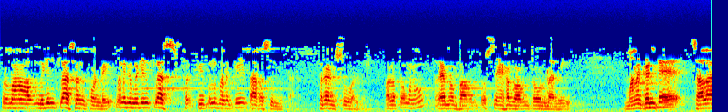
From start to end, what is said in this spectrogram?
ఇప్పుడు మనం మిడిల్ క్లాస్ అనుకోండి మనకి మిడిల్ క్లాస్ పీపుల్ మనకి తారసిల్లుతారు ఫ్రెండ్స్ వాళ్ళు. వాళ్ళతో మనం ప్రేమభావంతో స్నేహభావంతో ఉండాలి. మనకంటే చాలా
